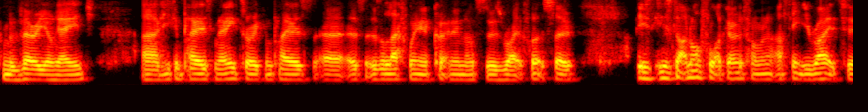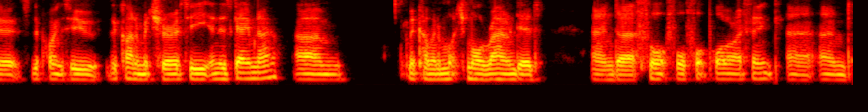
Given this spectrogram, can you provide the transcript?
from a very young age. Uh, he can play as an eight or he can play as uh, as, as, a left winger cutting in onto his right foot. So he's, he's got an awful lot going for him. I think you're right to, to the point to the kind of maturity in his game now, um, becoming a much more rounded and uh, thoughtful footballer, I think. Uh, and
